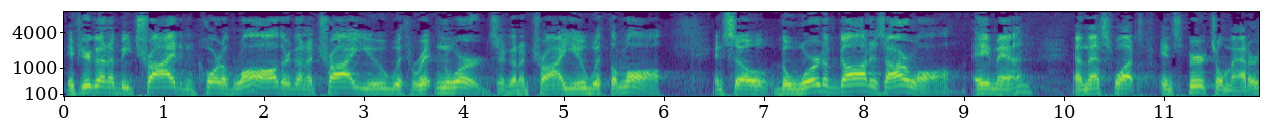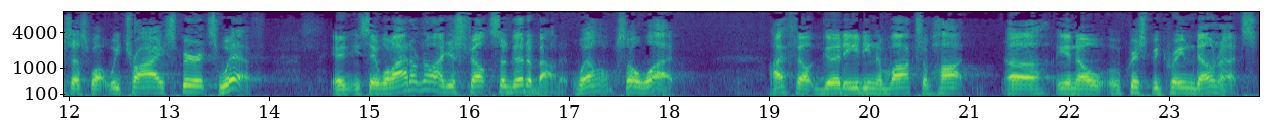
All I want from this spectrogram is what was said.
If you're going to be tried in court of law, they're going to try you with written words. They're going to try you with the law. And so the Word of God is our law. Amen. And that's what, in spiritual matters, that's what we try spirits with. And you say, well, I don't know, I just felt so good about it. Well, so what? I felt good eating a box of hot, uh, you know, Krispy Kreme donuts,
